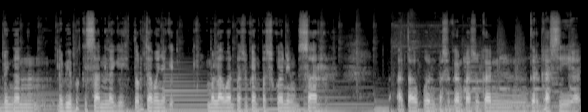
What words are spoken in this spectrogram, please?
dengan lebih berkesan lagi terutamanya melawan pasukan-pasukan yang besar ataupun pasukan-pasukan gergasi eh,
